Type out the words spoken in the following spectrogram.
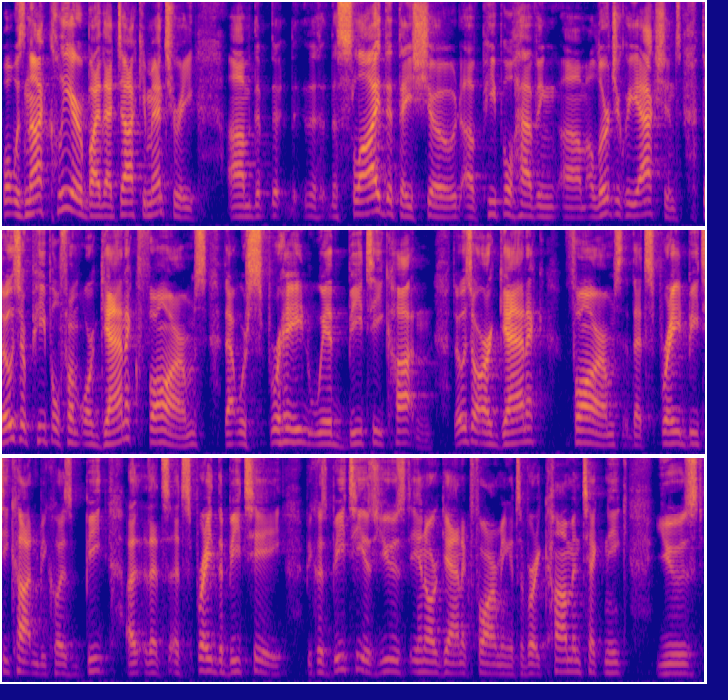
what was not clear by that documentary, um, the, the, the, slide that they showed of people having um, allergic reactions. Those are people from organic farms that were sprayed with BT cotton. Those are organic farms that sprayed BT cotton because B, uh, that's, that sprayed the BT because BT is used in organic farming. It's a very common technique used,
